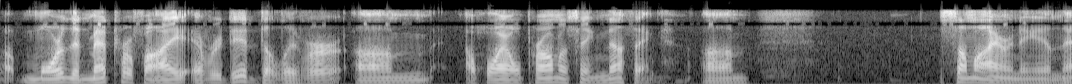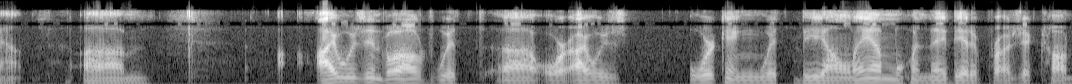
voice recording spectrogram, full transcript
uh, more than MetroFi ever did deliver, um, while promising nothing. Um, some irony in that. Um, I was involved with, uh, or I was working with BLM when they did a project called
